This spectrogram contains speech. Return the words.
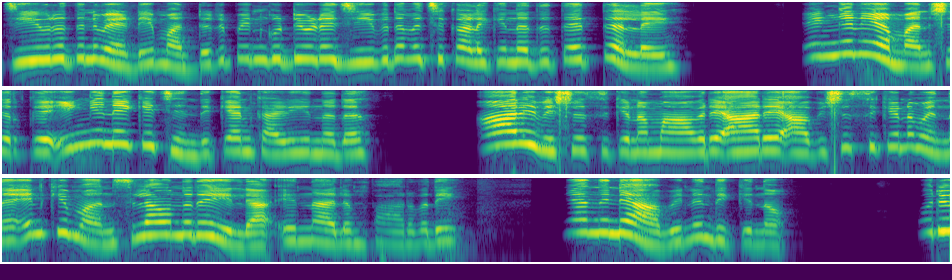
ജീവിതത്തിന് വേണ്ടി മറ്റൊരു പെൺകുട്ടിയുടെ ജീവിതം വെച്ച് കളിക്കുന്നത് തെറ്റല്ലേ? എങ്ങനെയാ മനുഷ്യർക്ക് ഇങ്ങനെയൊക്കെ ചിന്തിക്കാൻ കഴിയുന്നത്? ആരെ വിശ്വസിക്കണം? അവരെ ആരെ അവിശ്വസിക്കണമെന്ന് എനിക്ക് മനസ്സിലാവുന്നതേയില്ല എന്നാലും പാർവതി ഞാൻ നിന്നെ അഭിനന്ദിക്കുന്നു. ഒരു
